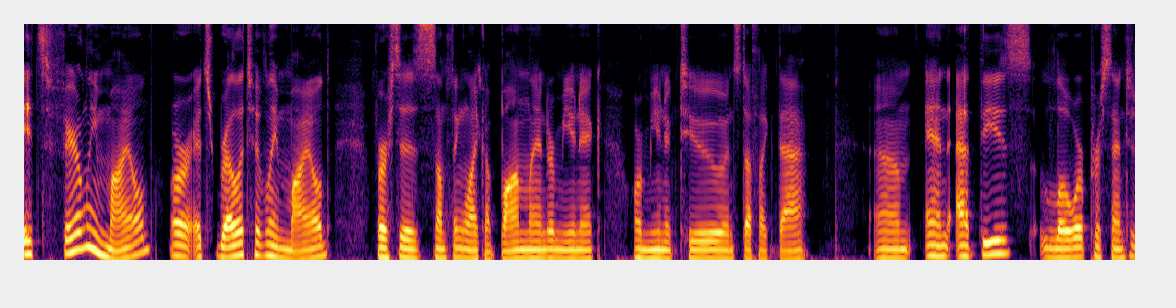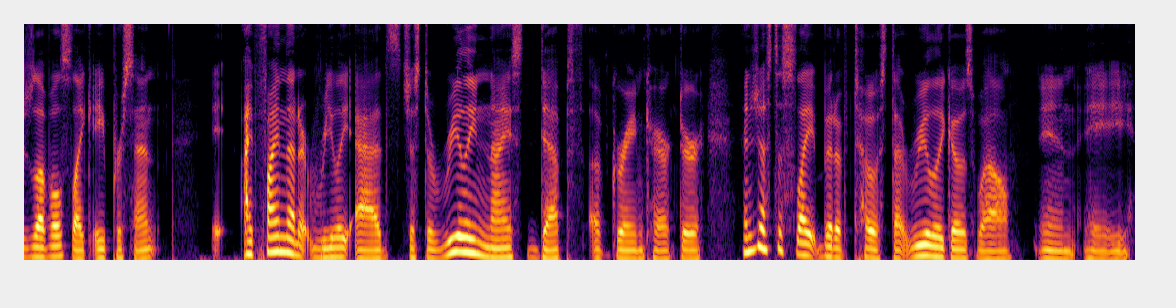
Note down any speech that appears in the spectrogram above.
it's fairly mild, or it's relatively mild, versus something like a Bonlander Munich or Munich 2 and stuff like that. Um, and at these lower percentage levels, like 8%, it, I find that it really adds just a really nice depth of grain character and just a slight bit of toast that really goes well in a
